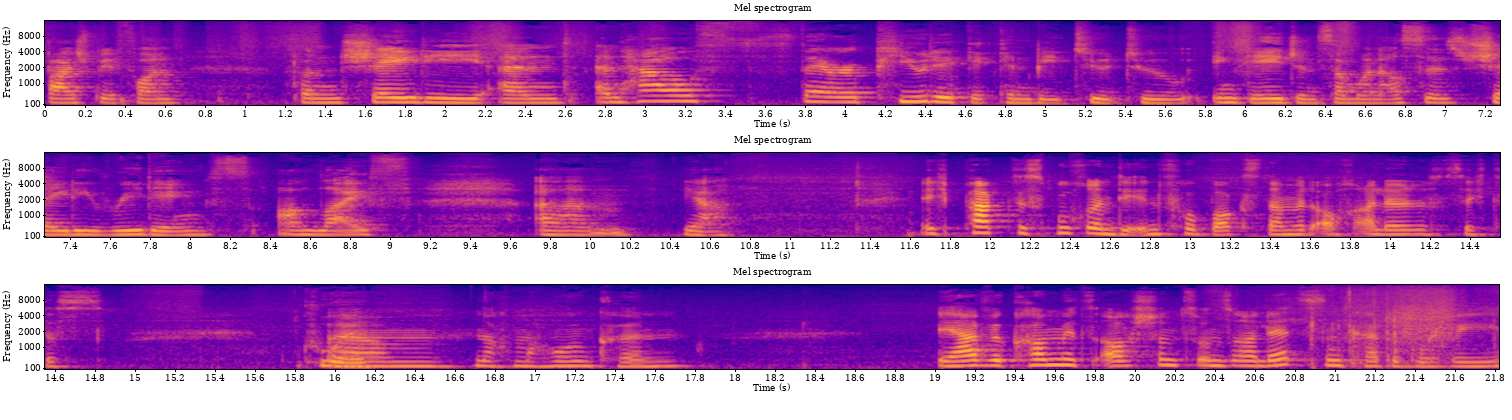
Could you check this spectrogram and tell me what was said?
Beispiel von von shady and and how therapeutic it can be to to engage in someone else's shady readings on life. Um, ja. Ich packe das Buch in die Infobox, damit auch alle sich das cool. ähm, nochmal holen können. Ja, wir kommen jetzt auch schon zu unserer letzten Kategorie.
